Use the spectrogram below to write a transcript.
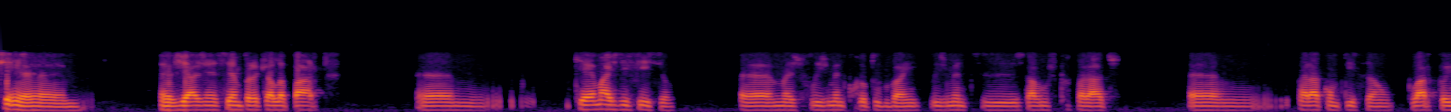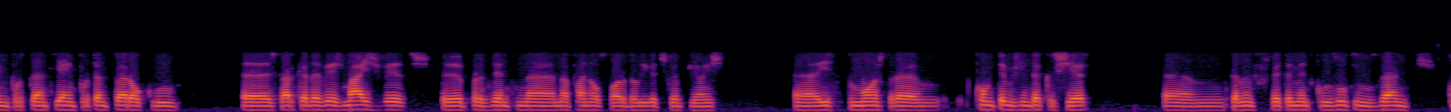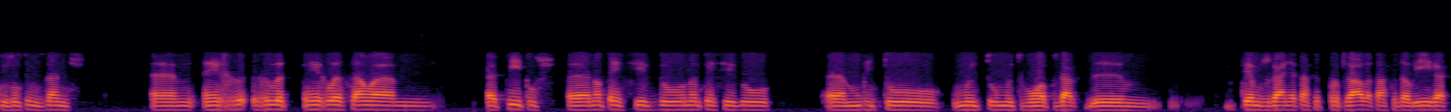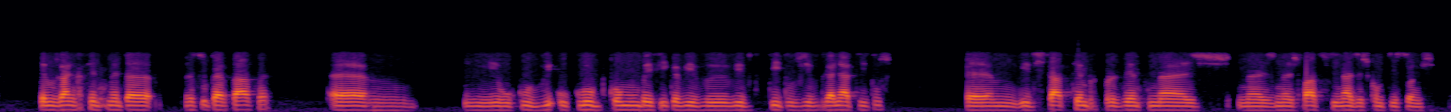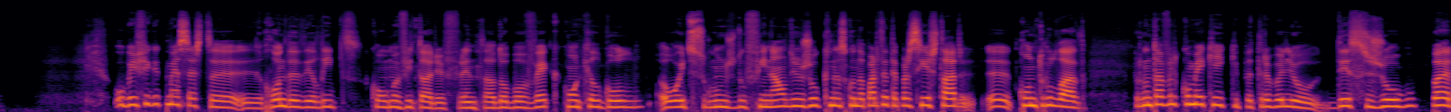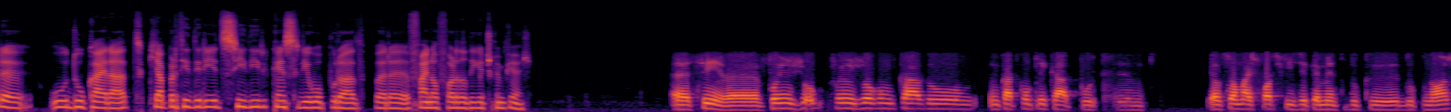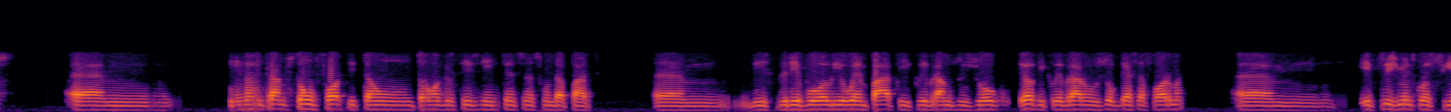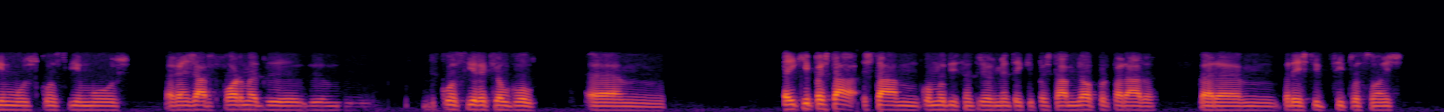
Sim, a, a viagem é sempre aquela parte um, que é mais difícil, uh, mas felizmente correu tudo bem, felizmente estávamos preparados um, para a competição. Claro que foi importante e é importante para o clube uh, estar cada vez mais vezes uh, presente na, na, Final Four da Liga dos Campeões. Uh, isso demonstra como temos vindo a crescer. Um, sabemos perfeitamente que os últimos anos, que os últimos anos um, em, re, em, relação a, a títulos não tem sido, não tem sido muito, muito, muito bom, apesar de termos ganho a Taça de Portugal, a Taça da Liga, temos ganho recentemente a, a Super Taça, um, e o clube, o clube, como o Benfica, vive, vive de títulos, vive de ganhar títulos um, e de estar sempre presente nas, nas, nas fases finais das competições. O Benfica começa esta eh, ronda de elite com uma vitória frente ao Dobovec, com aquele golo a 8 segundos do final de um jogo que na segunda parte até parecia estar uh, controlado. Perguntava-lhe como é que a equipa trabalhou desse jogo para o do Kairat, que a partir iria decidir quem seria o apurado para a Final Four da Liga dos Campeões? Uh, sim, uh, foi um jogo, foi um jogo um bocado, um bocado complicado porque eles são mais fortes fisicamente do que, do que nós um, e não entramos tão forte e tão, tão agressivos e intensos na segunda parte. Um, isso derivou ali o empate e equilibramos o jogo. Eles equilibraram o jogo dessa forma um, e felizmente conseguimos, conseguimos arranjar forma de, de, de conseguir aquele golo. Um, a equipa está, está, como eu disse anteriormente, a equipa está melhor preparada para, para este tipo de situações,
